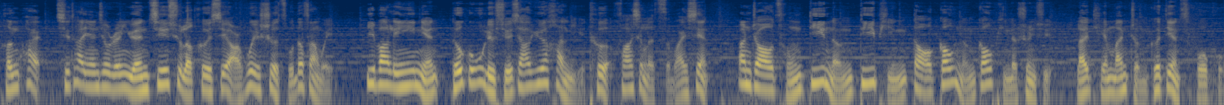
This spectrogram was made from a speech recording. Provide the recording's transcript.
很快，其他研究人员接续了赫歇尔未涉足的范围。一八零一年，德国物理学家约翰·里特发现了紫外线，按照从低能低频到高能高频的顺序来填满整个电磁波谱。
